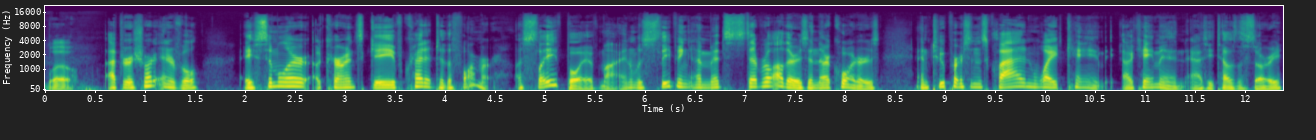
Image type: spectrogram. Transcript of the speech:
Whoa. After a short interval, a similar occurrence gave credit to the former. A slave boy of mine was sleeping amidst several others in their quarters, and two persons clad in white came uh, came in, as he tells the story,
